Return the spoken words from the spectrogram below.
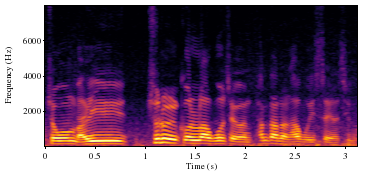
조금 많이 줄을 걸라고 제가 판단을 하고 있어요 지금.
